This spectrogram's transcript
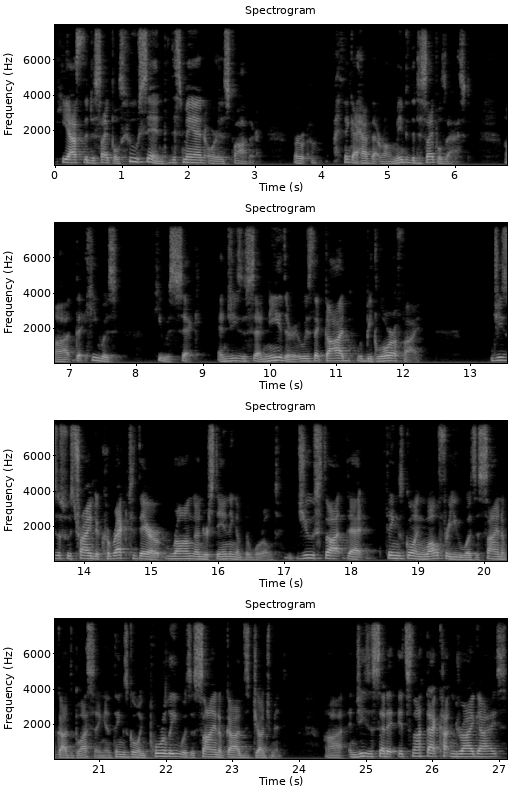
he asked the disciples, Who sinned, this man or his father? Or I think I have that wrong. Maybe the disciples asked uh, that he was he was sick. And Jesus said, Neither. It was that God would be glorified. Jesus was trying to correct their wrong understanding of the world. Jews thought that things going well for you was a sign of God's blessing, and things going poorly was a sign of God's judgment. Uh, and Jesus said, It's not that cut and dry, guys.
